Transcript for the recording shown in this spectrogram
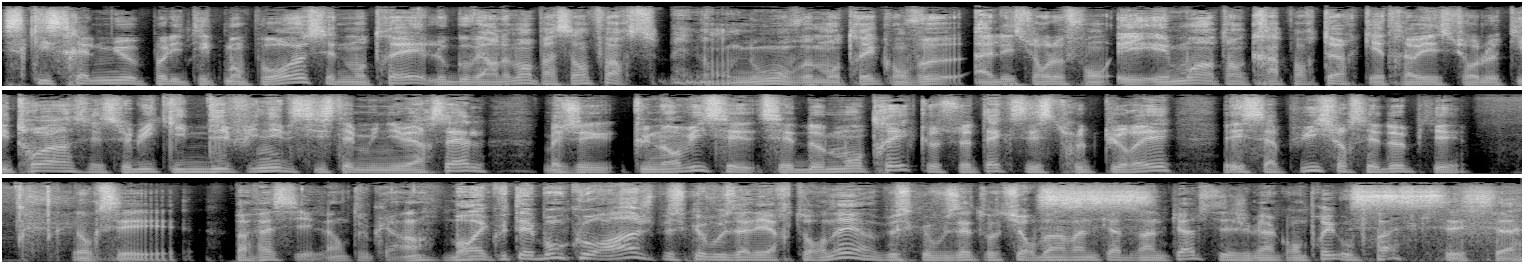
ce qui serait le mieux politiquement pour eux, c'est de montrer le gouvernement passe en force. Mais non, nous, on veut montrer qu'on veut aller sur le fond. Et, et, moi, en tant que rapporteur qui a travaillé sur le titre 1, c'est celui qui définit le système universel. Mais j'ai qu'une envie, c'est de montrer que ce texte est structuré et s'appuie sur ses deux pieds. Donc c'est pas facile en tout cas. Hein. Bon, écoutez, bon courage puisque vous allez y retourner, hein, puisque vous êtes au Turbin 24-24, si j'ai bien compris, ou presque. C'est ça.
